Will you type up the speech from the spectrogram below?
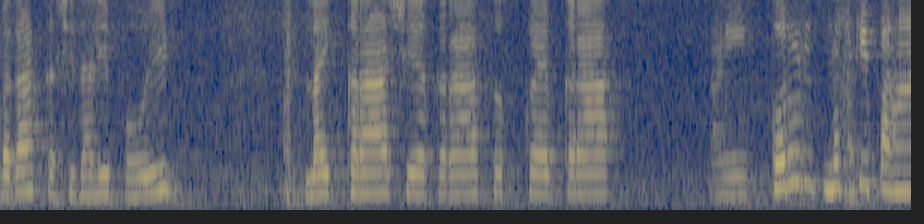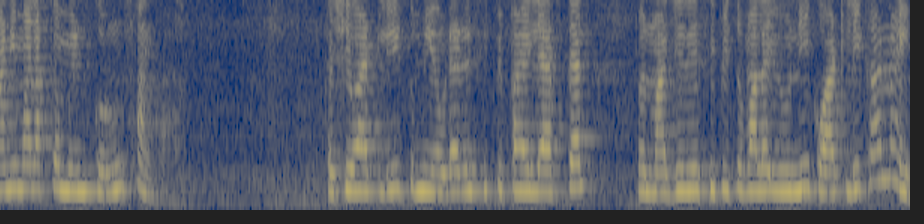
बघा कशी झाली पोळी. लाईक करा शेअर करा सबस्क्राईब करा. आणि करून नक्की पहा आणि मला कमेंट करून सांगा. कशी वाटली? तुम्ही एवढ्या रेसिपी पाहिल्या असत्याल पण माझी रेसिपी तुम्हाला युनिक वाटली का नाही?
